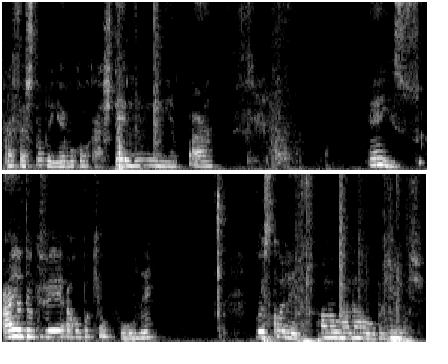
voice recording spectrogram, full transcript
pra festa também. Aí eu vou colocar rasteirinha, pá. É isso. Aí eu tenho que ver a roupa que eu vou, né? Vou escolher. Olha o meu guarda-roupa, gente.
